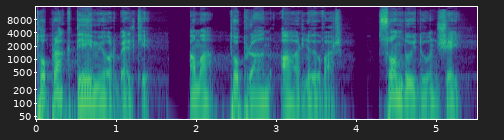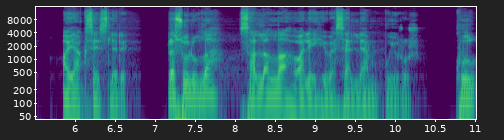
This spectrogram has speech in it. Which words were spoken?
Toprak değmiyor belki ama toprağın ağırlığı var. Son duyduğun şey ayak sesleri. Resulullah sallallahu aleyhi ve sellem buyurur. Kul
